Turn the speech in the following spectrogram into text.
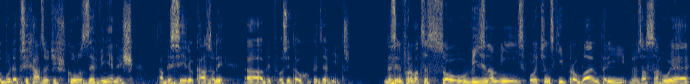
bude přicházet do těch škol zevně, než aby si ji dokázali vytvořit a uchopit zevnitř. Dezinformace jsou významný společenský problém, který zasahuje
